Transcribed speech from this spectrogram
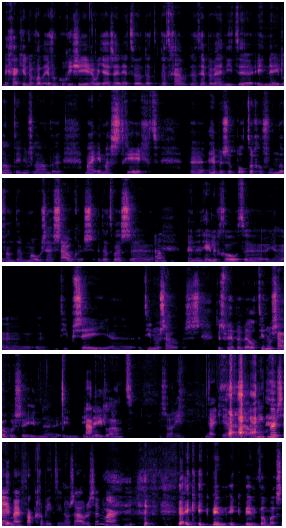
dan ga ik je nog wel even corrigeren, want jij zei net, uh, dat, dat, gaan, dat hebben wij niet uh, in Nederland en in Vlaanderen. Maar in Maastricht uh, hebben ze botten gevonden van de Mosasaurus. Dat was oh. een, een hele grote ja, diepzee dinosaurus. Dus we hebben wel dinosaurussen in, in, in ah. Nederland. Sorry. Ja, ja, dat is ook niet per se mijn vakgebied, dinosaurussen, maar... ja, ik, ik ben, ik ben van, Maas,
